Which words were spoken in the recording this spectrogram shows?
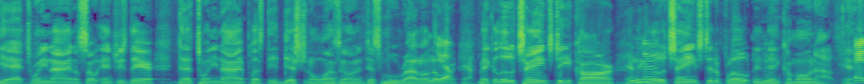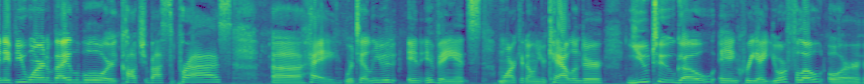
you had 29 or so entries there. That's 29 plus the additional ones going to just move right on Yep. over. Yeah. Make a little change to your car. Make a Mhm. little change to the float, and then come on out. Yeah. And if you weren't available or it caught you by surprise, uh, hey, we're telling you in advance. Mark it on your calendar. You too go and create your float or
